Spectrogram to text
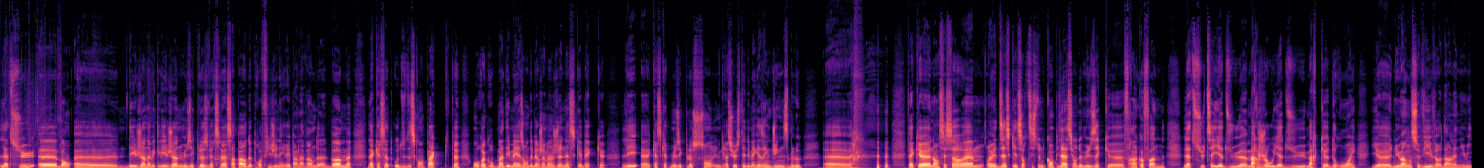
Là-dessus, euh, bon, euh, des jeunes avec les jeunes, Musique Plus versera sa part de profit généré par la vente de l'album, la cassette ou du disque compact au regroupement des maisons d'hébergement Jeunesse Québec. Les euh, casquettes Musique Plus sont une gracieuseté des magasins Jeans Bleu. Fait que euh, non, c'est ça. euh, un disque qui est sorti, c'est une compilation de musique euh, francophone. Là-dessus, tu sais, il y a du Marjo, il y a du Marc Drouin, il y a Nuance Vivre dans la nuit,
